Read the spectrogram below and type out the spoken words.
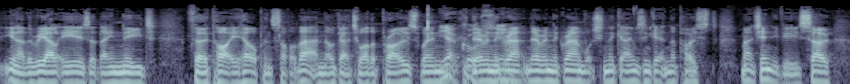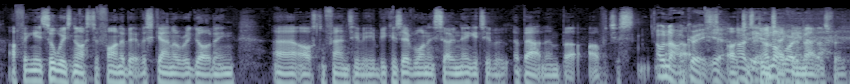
you know the reality is that they need third party help and stuff like that, and they'll go to other pros when Yeah, course, they're in the yeah. ground. They're in the ground watching the games and getting the post match interviews. So I think it's always nice to find a bit of a scandal regarding uh, Arsenal fan TV because everyone is so negative about them. But I've just Oh, no, I agree, yeah. I I just agree. I'm didn't not worried about notice that. really.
